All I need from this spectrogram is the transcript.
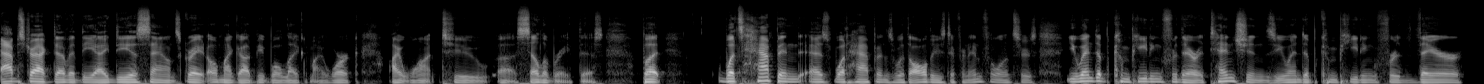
abstract of it, the idea sounds great. Oh my God, people like my work. I want to uh, celebrate this. But what's happened as what happens with all these different influencers you end up competing for their attentions. You end up competing for their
